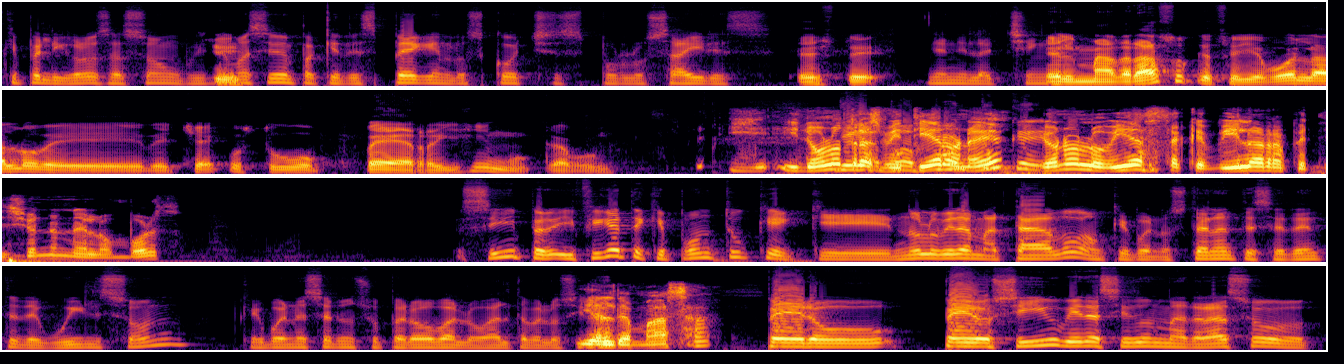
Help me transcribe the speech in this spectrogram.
qué peligrosas son, güey. Sí. Nomás sirven para que despeguen los coches por los aires. Este, Ya ni la chinga. el madrazo que se llevó el Lalo de, de Checo estuvo perrísimo, cabrón. Y, y no lo Digo, transmitieron, ¿eh? que- Yo no lo vi hasta que vi la repetición en el onboard. Sí, pero y fíjate que pon tú que, que no lo hubiera matado, aunque bueno, está el antecedente de Wilson, que bueno, ese era un superóvalo a alta Y velocidad. el de Massa. Pero, pero sí hubiera sido un madrazo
